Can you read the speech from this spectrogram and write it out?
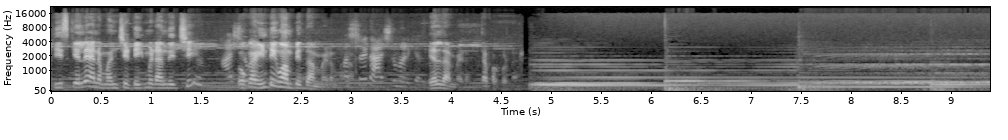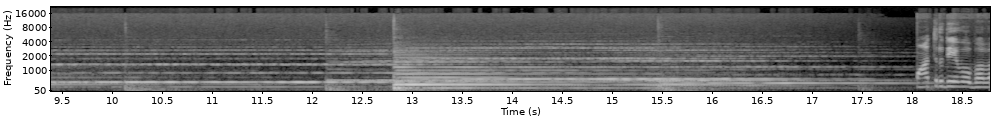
తీసుకెళ్ళి ఆయన మంచి ట్రీట్మెంట్ అందించి ఒక. ఇంటికి పంపిద్దాం మేడం. వెళ్దాం మేడం తప్పకుండా మాతృదేవోభవ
